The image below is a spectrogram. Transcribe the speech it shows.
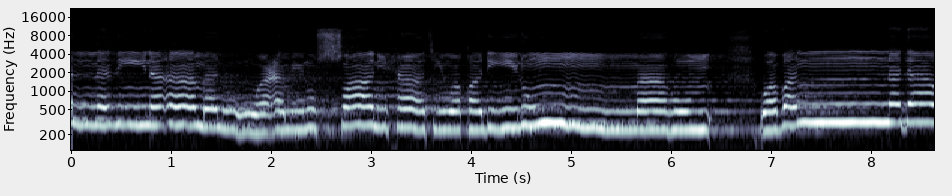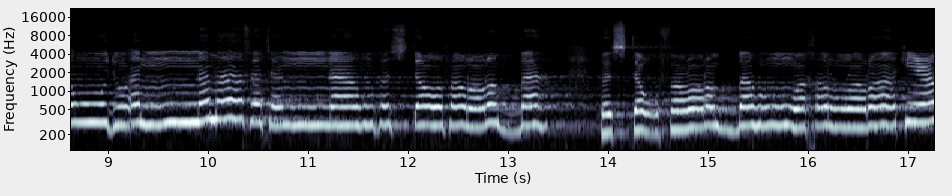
الذين آمنوا وعملوا الصالحات وقليل ما هم وظن داود أنما فتناه فاستغفر ربه فاستغفر ربه وخر راكعا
